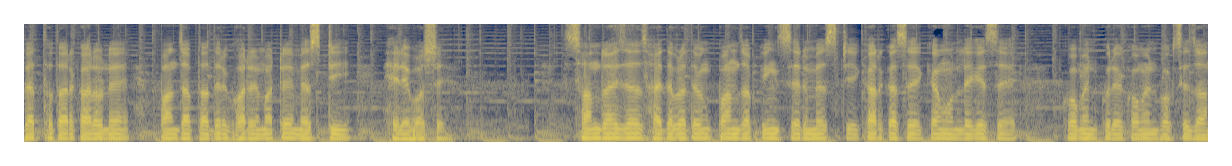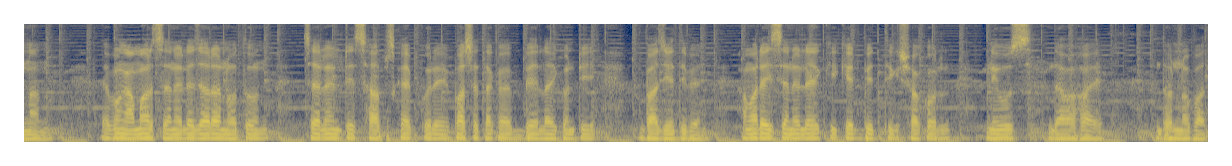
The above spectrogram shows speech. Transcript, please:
ব্যর্থতার কারণে পাঞ্জাব তাদের ঘরের মাঠে ম্যাচটি হেরে বসে। সানরাইজার্স, হায়দ্রাবাদ এবং পাঞ্জাব কিংসের ম্যাচটি কার কাছে কেমন লেগেছে কমেন্ট করে কমেন্ট বক্সে জানান। এবং আমার চ্যানেলে যারা নতুন, চ্যানেলটি সাবস্ক্রাইব করে পাশে থাকা বেল আইকনটি বাজিয়ে দিবেন। আমার এই চ্যানেলে ক্রিকেট ভিত্তিক সকল নিউজ দেওয়া হয়। ধন্যবাদ।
